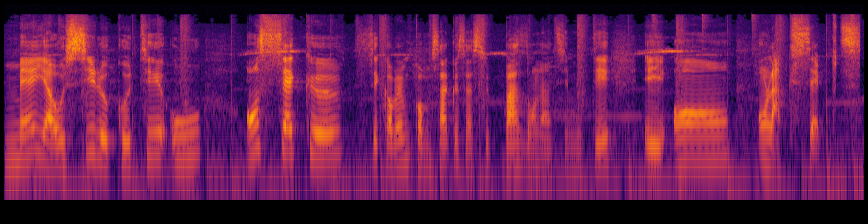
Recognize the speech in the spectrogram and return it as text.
Mais il y a aussi le côté où on sait que c'est quand même comme ça que ça se passe dans l'intimité et on, on l'accepte.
